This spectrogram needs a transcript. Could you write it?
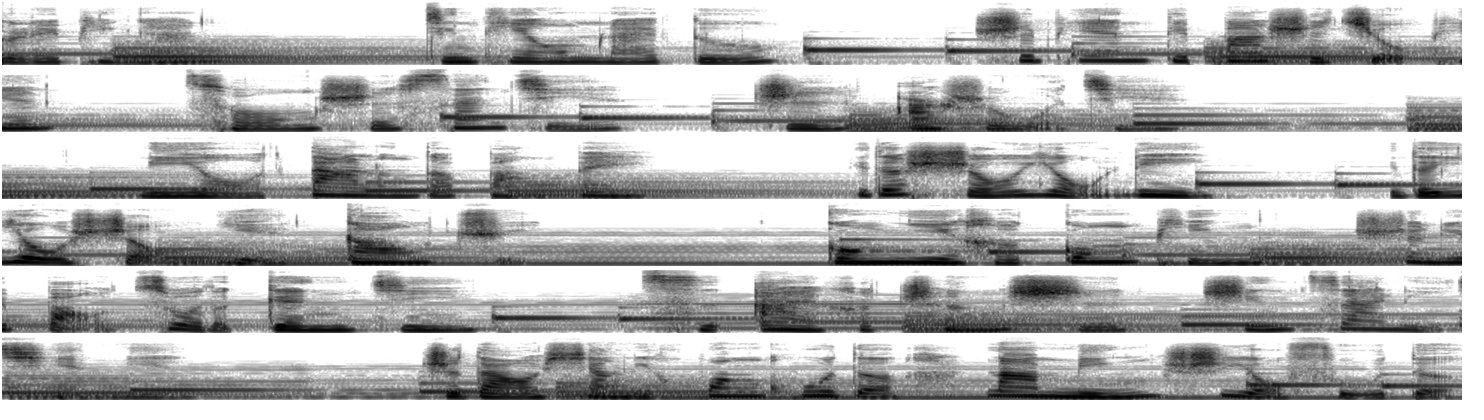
类平安，今天我们来读诗篇第八十九篇，从十三节至二十五节。你有大能的膀臂，你的手有力，你的右手也高举。公义和公平是你宝座的根基，慈爱和诚实行在你前面。知道向你欢呼的那名是有福的。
